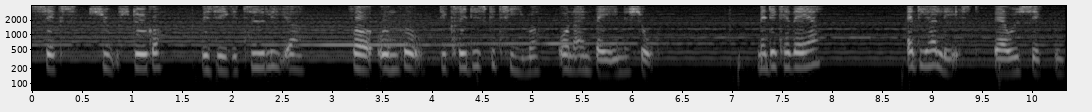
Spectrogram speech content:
6-7 stykker, hvis ikke tidligere, for at undgå de kritiske timer under en bane så. Men det kan være, at de har læst vejrudsigten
